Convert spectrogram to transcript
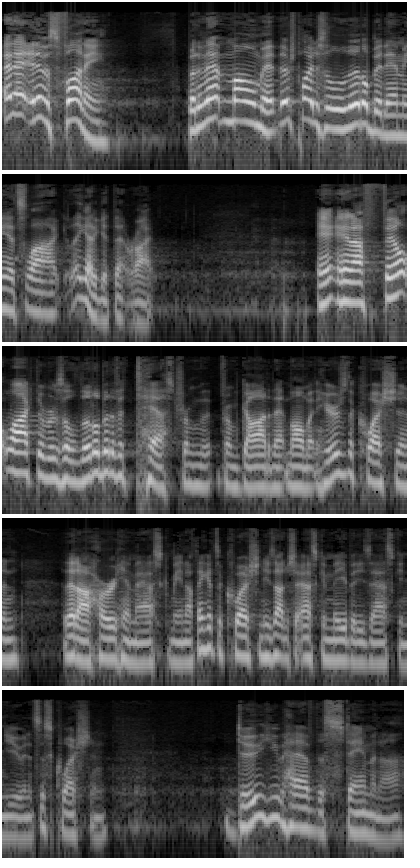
and it, it was funny. But in that moment, there's probably just a little bit in me. It's like, they got to get that right. And, and, I felt like there was a little bit of a test from, from God in that moment. Here's the question that I heard him ask me. And I think it's a question he's not just asking me, but he's asking you. And it's this question Do you have the stamina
